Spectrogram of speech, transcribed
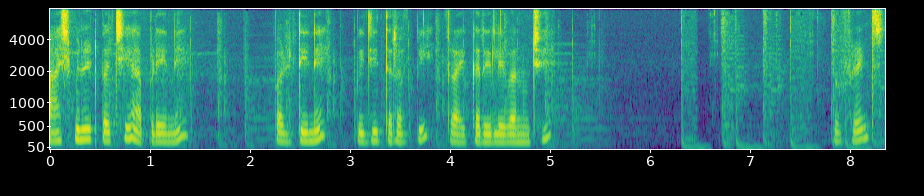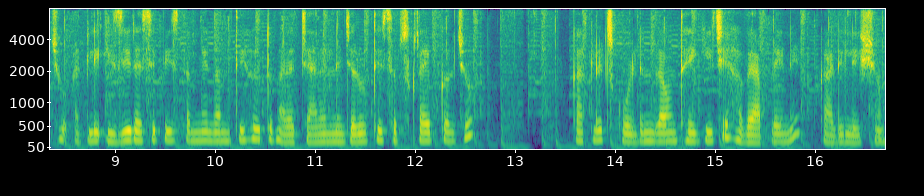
પાંચ મિનિટ પછી આપણે એને પલટીને બીજી તરફ બી ફ્રાય કરી લેવાનું છે. તો ફ્રેન્ડ્સ જો આટલી ઇઝી રેસિપીઝ તમને ગમતી હોય તો મારા ચેનલને જરૂરથી સબસ્ક્રાઈબ કરજો. કટલેટ્સ ગોલ્ડન બ્રાઉન થઈ ગઈ છે, હવે આપણે એને કાઢી લઈશું.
